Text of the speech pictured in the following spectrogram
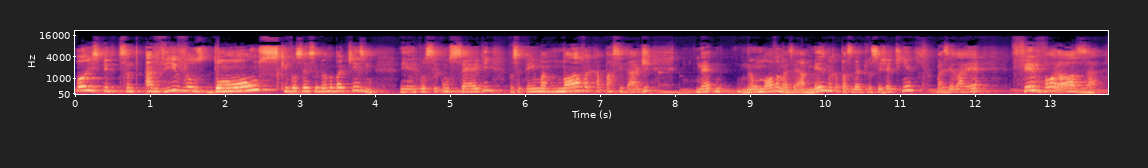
o Espírito Santo aviva os dons que você recebeu no batismo. E aí você consegue, você tem uma nova capacidade né? não nova, mas é a mesma capacidade que você já tinha, mas ela é fervorosa.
